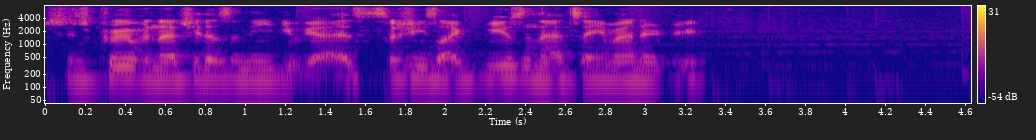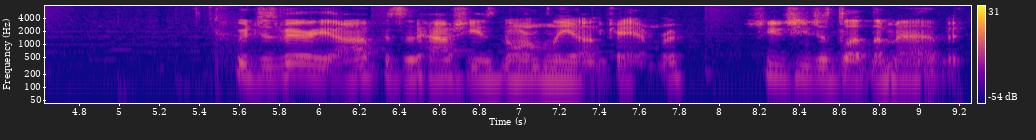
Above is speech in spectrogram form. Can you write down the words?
She's proven that she doesn't need you guys. So she's like using that same energy. Which is very opposite how she is normally on camera. She she just let them have it.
